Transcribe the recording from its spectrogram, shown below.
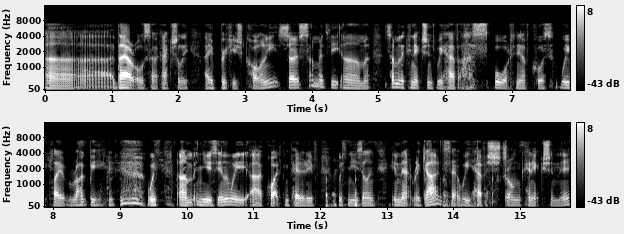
uh, they are also actually a British colony. So some of the um, some of the connections we have are sport. Now, of course, we play rugby with um, New Zealand. We are quite competitive with New Zealand in that regard. So we have a strong connection there.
